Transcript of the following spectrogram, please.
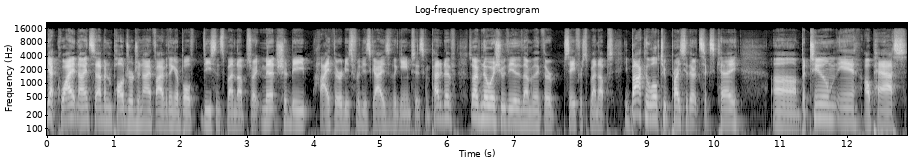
yeah, Kawhi 9 7 and Paul George at 9 5, I think are both decent spend ups, right? Minutes should be high 30s for these guys if the game stays competitive. So I have no issue with either of them. I think they're safer spend ups. Ibaka a little too pricey there at 6K. Uh, Batum, eh, I'll pass.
